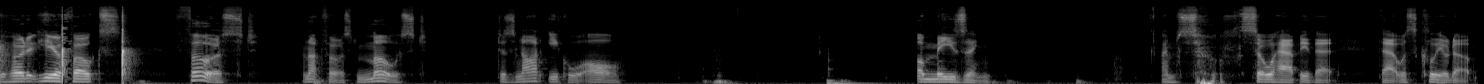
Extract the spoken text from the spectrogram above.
You heard it here, folks. First, not first, most does not equal all. Amazing. I'm so so happy that that was cleared up.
